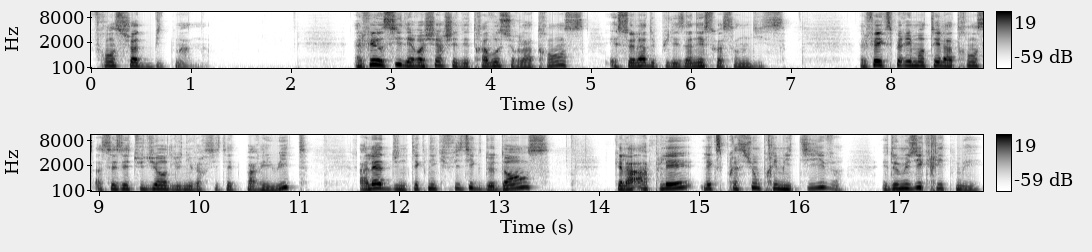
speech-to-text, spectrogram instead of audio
France Schott Bittman. Elle fait aussi des recherches et des travaux sur la transe, et cela depuis les années 70. Elle fait expérimenter la transe à ses étudiants de l'Université de Paris 8 à l'aide d'une technique physique de danse qu'elle a appelée l'expression primitive et de musique rythmée.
